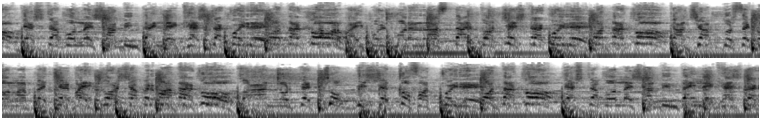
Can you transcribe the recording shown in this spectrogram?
বলে স্বাধীন তাইলে খ্যাসটা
